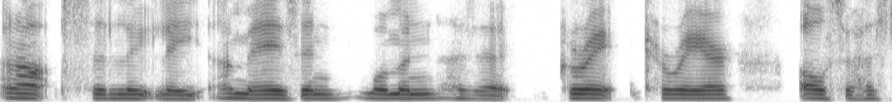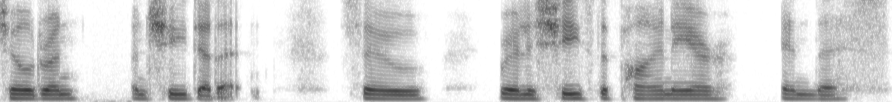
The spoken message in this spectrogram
an absolutely amazing woman, has a great career, also has children, and she did it. So really, she's the pioneer in this.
